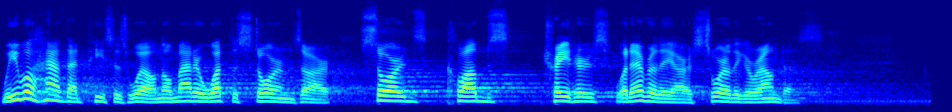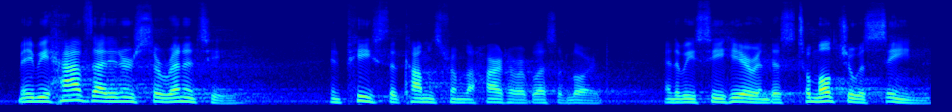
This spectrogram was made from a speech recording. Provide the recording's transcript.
we will have that peace as well, no matter what the storms are swords, clubs, traitors, whatever they are swirling around us. May we have that inner serenity and peace that comes from the heart of our blessed Lord, and that we see here in this tumultuous scene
